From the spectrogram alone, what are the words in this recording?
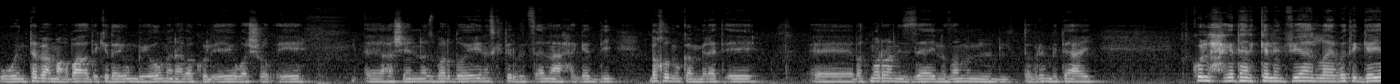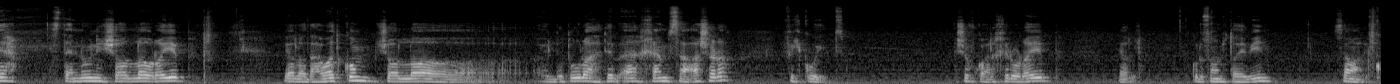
ونتابع مع بعض كده يوم بيوم أنا باكل إيه وبشرب إيه. آه عشان الناس برضو إيه ناس كتير بتسألني على الحاجات دي. باخد مكملات إيه. آه بتمرن إزاي نظام التمرين بتاعي. كل الحاجات دي هنتكلم فيها اللايفات الجاية. استنوني إن شاء الله قريب. يلا دعواتكم. إن شاء الله البطولة هتبقى خمسة عشرة في الكويت. أشوفكم على خير قريب. يلا كل سنة وأنتم طيبين. السلام عليكم.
